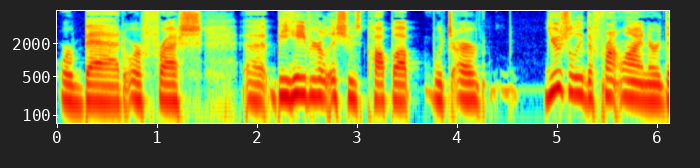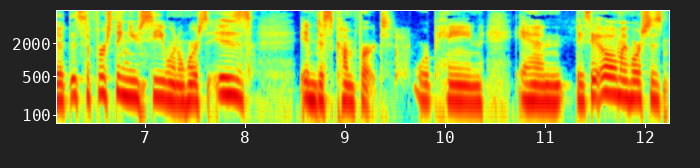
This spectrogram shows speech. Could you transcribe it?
or bad or fresh. Uh, behavioral issues pop up, which are usually the front line or it's the first thing you see when a horse is in discomfort or pain and they say oh my horse is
